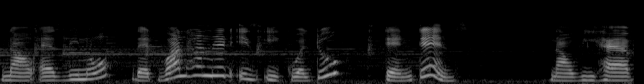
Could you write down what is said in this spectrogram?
Now as we know that 100 is equal to 10 tens. Now we have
